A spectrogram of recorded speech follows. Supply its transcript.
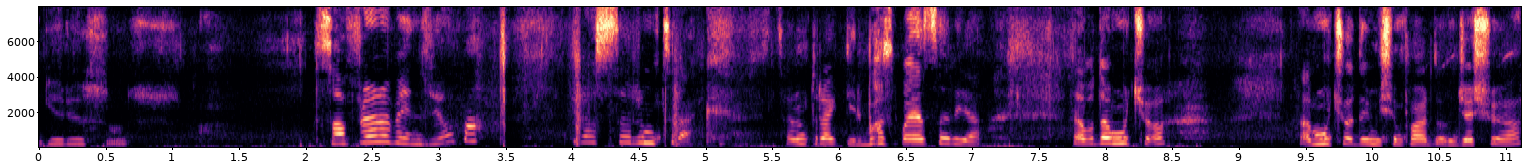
Görüyorsunuz. Safrara benziyor ama biraz sarımtırak. Sarımtırak değil basbaya sarı ya. Ha, bu da muço. Ha, muço demişim pardon. Joshua.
